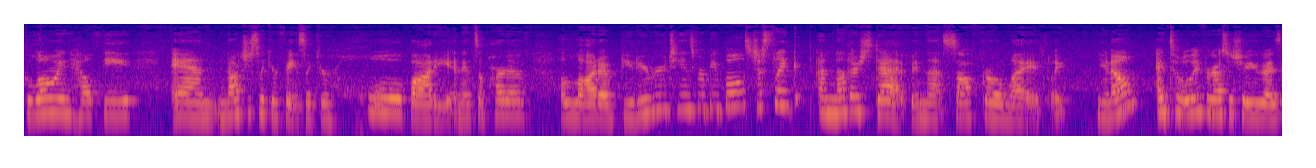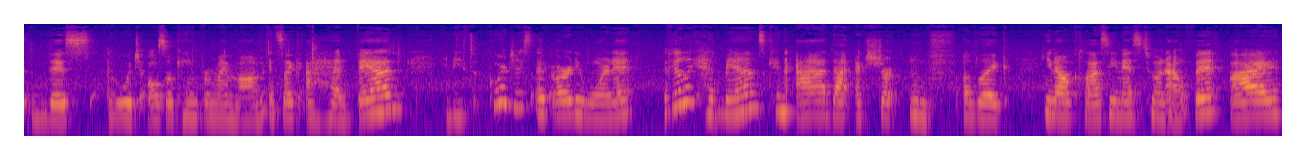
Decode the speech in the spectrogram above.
glowing healthy and not just like your face like your whole body. And it's a part of a lot of beauty routines for people. It's just like another step in that soft girl life like you know? I totally forgot to show you guys this which also came from my mom. It's like a headband and it's gorgeous. I've already worn it I feel like headbands can add that extra oomph of like, you know, classiness to an outfit. I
